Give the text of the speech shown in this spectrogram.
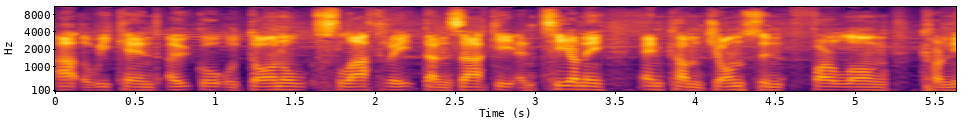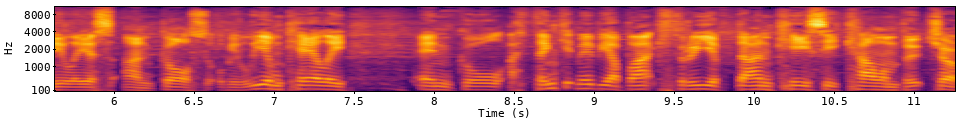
at the weekend. Out go O'Donnell, Slattery, Danzaki, and Tierney. In come Johnson, Furlong, Cornelius, and Goss. It'll be Liam Kelly in goal. I think it may be a back three of Dan Casey, Callum Butcher,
